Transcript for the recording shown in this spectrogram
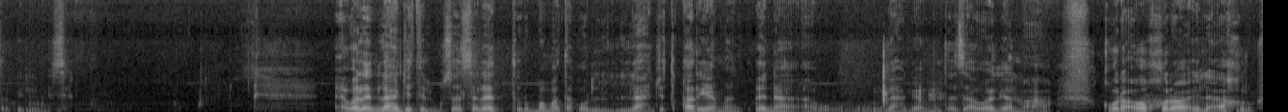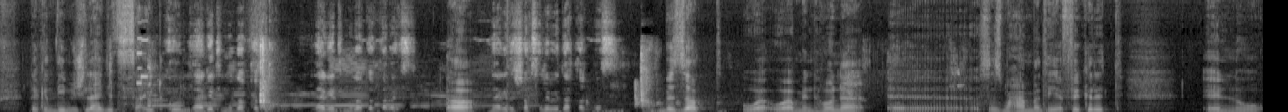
سبيل المثال. أولا لهجة المسلسلات ربما تقول لهجة قرية من قنا أو لهجة متزاوجة مع قرى أخرى إلى آخره. لكن دي مش لهجة الصعيد كله. لهجة المدقق. لهجة المدقق يا ريس آه. لهجة الشخص اللي بيدقق بس. بالظبط. ومن هنا آه، أستاذ محمد هي فكرة إنه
